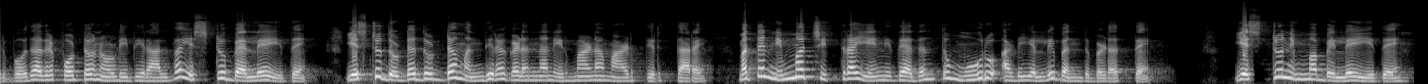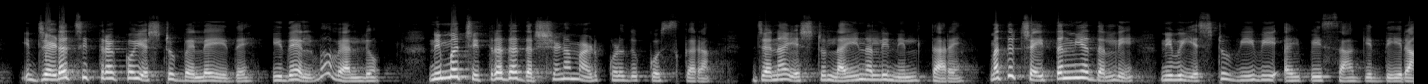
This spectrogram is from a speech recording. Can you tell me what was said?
ಇರ್ಬೋದು, ಆದರೆ ಫೋಟೋ ನೋಡಿದ್ದೀರಾ ಅಲ್ವಾ? ಎಷ್ಟು ಬೆಲೆ ಇದೆ. ಎಷ್ಟು ದೊಡ್ಡ ದೊಡ್ಡ ಮಂದಿರಗಳನ್ನು ನಿರ್ಮಾಣ ಮಾಡ್ತಿರ್ತಾರೆ. ಮತ್ತೆ ನಿಮ್ಮ ಚಿತ್ರ ಏನಿದೆ ಅದಂತೂ ಮೂರು ಅಡಿಯಲ್ಲಿ ಬಂದು ಬಿಡತ್ತೆ ಎಷ್ಟು ನಿಮ್ಮ ಬೆಲೆ ಇದೆ. ಈ ಜಡ ಚಿತ್ರಕ್ಕೂ ಎಷ್ಟು ಬೆಲೆ ಇದೆ. ಇದೆ ಅಲ್ವಾ ವ್ಯಾಲ್ಯೂ ನಿಮ್ಮ ಚಿತ್ರದ ದರ್ಶನ ಮಾಡಿಕೊಳ್ಳೋದಕ್ಕೋಸ್ಕರ ಜನ ಎಷ್ಟು ಲೈನಲ್ಲಿ ನಿಲ್ತಾರೆ ಮತ್ತು ಚೈತನ್ಯದಲ್ಲಿ ನೀವು ಎಷ್ಟು ವಿ ವಿ ಐ ಪಿಸ್ ಆಗಿದ್ದೀರಾ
